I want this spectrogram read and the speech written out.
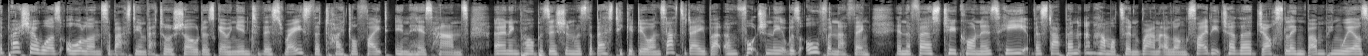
The pressure was all on Sebastian Vettel's shoulders going into this race, the title fight in his hands. Earning pole position was the best he could do on Saturday, but unfortunately it was all for nothing. In the first two corners, he, Verstappen, and Hamilton ran alongside each other, jostling, bumping wheels,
